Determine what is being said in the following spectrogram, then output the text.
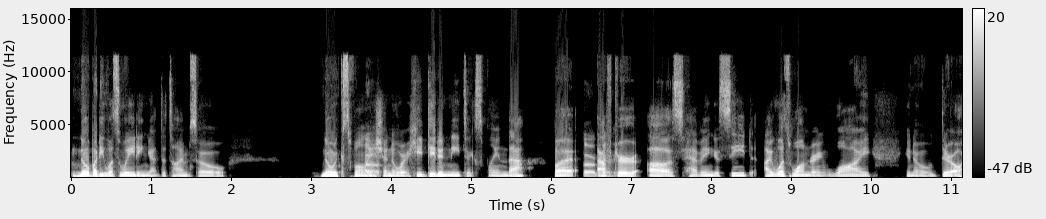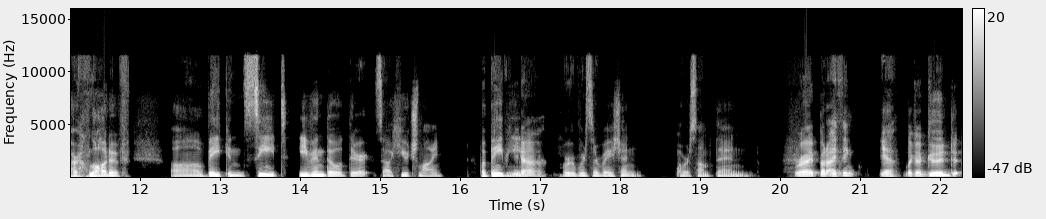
nobody was waiting at the time, so no explanation, or he didn't need to explain that. But okay after us having a seat, I was wondering why, you know, there are a lot of uh, vacant seat, even though there's a huge line. But maybe yeah for reservation or something. right but i think yeah like a good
